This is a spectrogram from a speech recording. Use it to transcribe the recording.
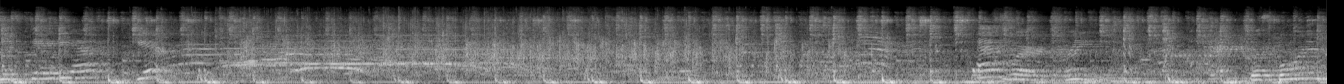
Miss Davia Garrett. Edward Green was born in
